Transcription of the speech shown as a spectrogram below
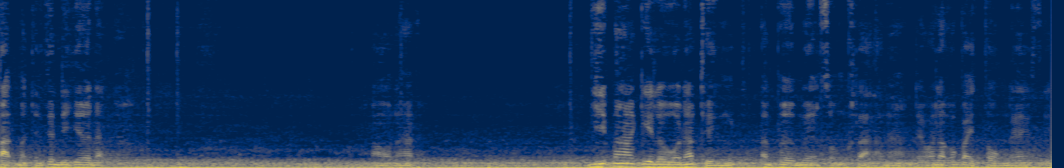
ตัดมาถึงเส้นนี้เยอะนะ เอานะฮะ ยี่ห้ากิโลนะถึงอำเภอเมืองสงขลานะ แต่ว่าเราก็ไปตรงนะสิ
